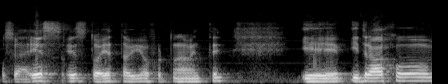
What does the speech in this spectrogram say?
o sea, es, es todavía está vivo afortunadamente. Eh, y trabajó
